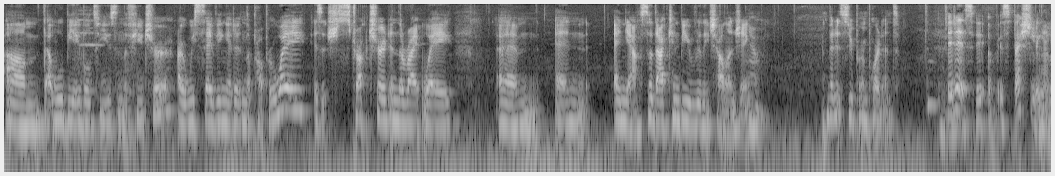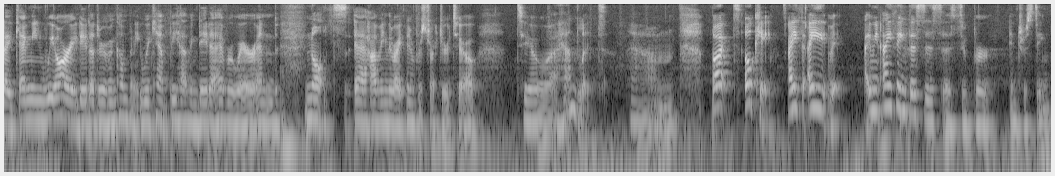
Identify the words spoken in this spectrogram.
um, that we'll be able to use in the future? Are we saving it in the proper way? Is it structured in the right way? Um, and and yeah, so that can be really challenging, yeah. but it's super important. It is, especially yeah. like I mean, we are a data-driven company. We can't be having data everywhere and not uh, having the right infrastructure to to uh, handle it. Um, but okay, I, I I mean, I think this is a super interesting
